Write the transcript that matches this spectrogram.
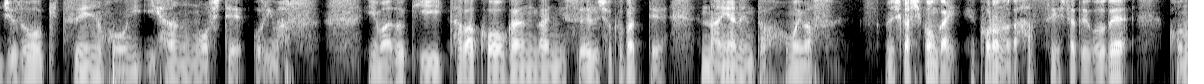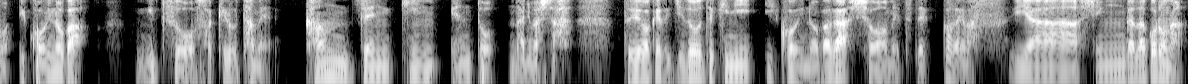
受動喫煙法に違反をしております。今時タバコをガンガンに吸える職場ってなんやねんと思います。しかし今回コロナが発生したということで、この憩いの場、密を避けるため、完全禁煙となりました。というわけで自動的に憩いの場が消滅でございます。いやー、新型コロナ。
